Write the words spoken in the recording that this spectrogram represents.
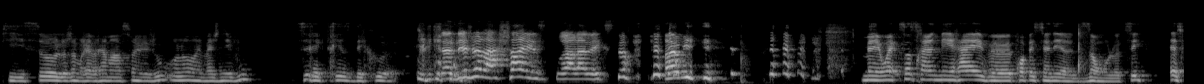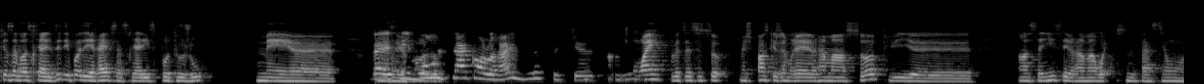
Puis ça, là, j'aimerais vraiment ça un jour, là, imaginez-vous directrice d'école. Tu as déjà la chaise pour aller avec ça. ah oui! Mais ouais, ça serait un de mes rêves euh, professionnels, disons. Là, Est-ce que ça va se réaliser? Des fois, des rêves, ça ne se réalise pas toujours. Mais. Euh, ben, c'est beau le temps qu'on le rêve. Là, que... Oui, peut-être c'est ça. Mais je pense que j'aimerais vraiment ça. Puis euh, enseigner, c'est vraiment, ouais, c'est une passion.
